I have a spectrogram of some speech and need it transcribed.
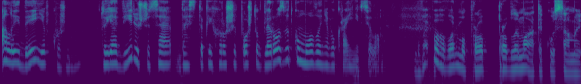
але ідеї є в кожного. То я вірю, що це дасть такий хороший поштовх для розвитку мовлення в Україні в цілому. Давай поговоримо про проблематику саме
